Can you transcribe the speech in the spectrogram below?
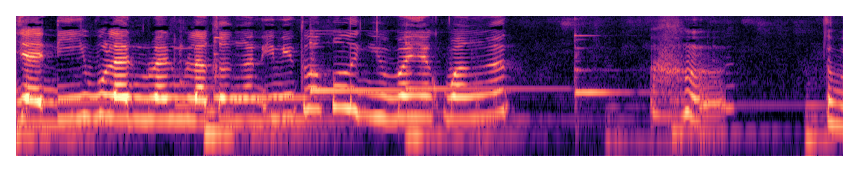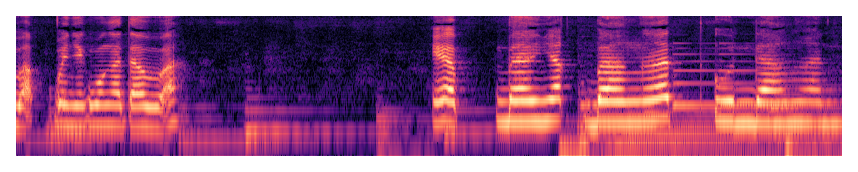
jadi bulan-bulan belakangan ini tuh aku lagi banyak banget. Tebak banyak banget apa? Ya banyak banget undangan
